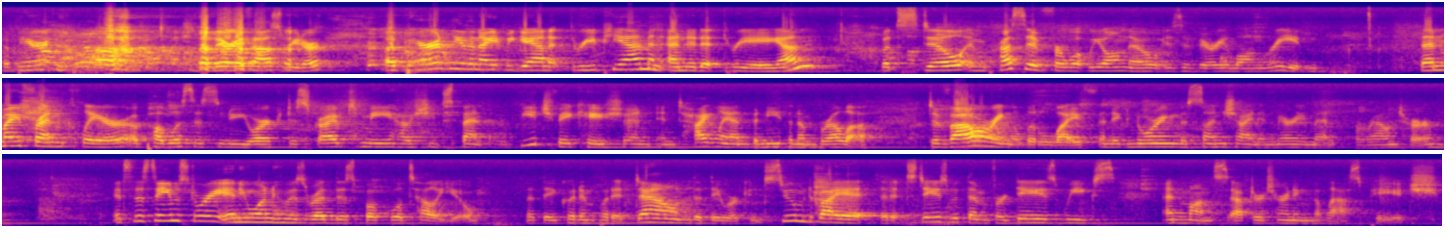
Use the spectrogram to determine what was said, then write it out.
Apparently, she's a very fast reader. Apparently, the night began at 3 p.m. and ended at 3 a.m., but still impressive for what we all know is a very long read. Then my friend Claire, a publicist in New York, described to me how she'd spent her beach vacation in Thailand beneath an umbrella, devouring a little life and ignoring the sunshine and merriment around her. It's the same story anyone who has read this book will tell you that they couldn't put it down, that they were consumed by it, that it stays with them for days, weeks, and months after turning the last page.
